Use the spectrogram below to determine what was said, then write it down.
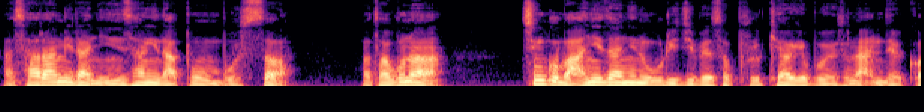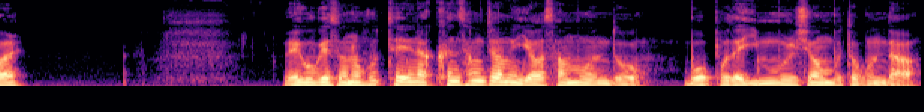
아, 사람이란 인상이 나쁘면 못 써. 아, 더구나 친구 많이 다니는 우리 집에서 불쾌하게 보여서는 안 될걸? 외국에서는 호텔이나 큰 상점의 여사무원도 무엇보다 인물 시험부터 본다.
